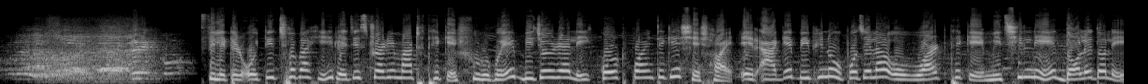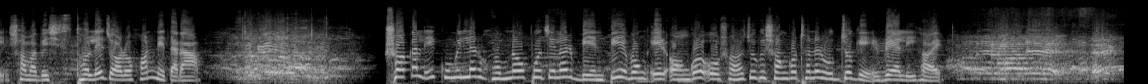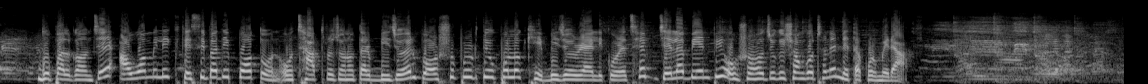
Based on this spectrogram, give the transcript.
সিলেটের ঐতিহ্যবাহী রেজিস্ট্রারি মাঠ থেকে শুরু হয়ে বিজয় র্যালি কোর্ট পয়েন্টে গিয়ে শেষ হয়। এর আগে বিভিন্ন উপজেলা ও ওয়ার্ড থেকে মিছিল নিয়ে দলে দলে সমাবেশ স্থলে জড়ো হন নেতারা। সকালে কুমিল্লার হোমনা উপজেলার বিএনপি এবং এর অঙ্গ ও সহযোগী সংগঠনের উদ্যোগে র্যালি হয়। গোপালগঞ্জে আওয়ামী লীগ ফেসিবাদী পতন ও ছাত্র জনতার বিজয়ের বর্ষপূর্তি উপলক্ষে বিজয় র্যালি করেছে জেলা বিএনপি ও সহযোগী সংগঠনের নেতাকর্মীরা।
